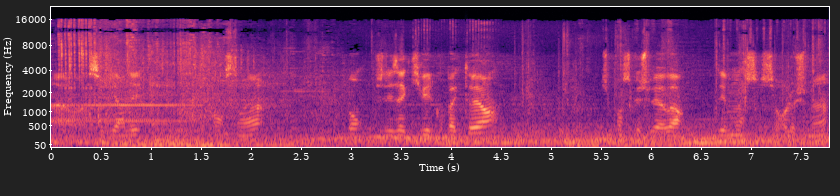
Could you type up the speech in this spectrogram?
Alors, on va sauvegarder en ce temps-là. Bon, j'ai désactivé le compacteur. Je pense que je vais avoir des monstres sur le chemin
